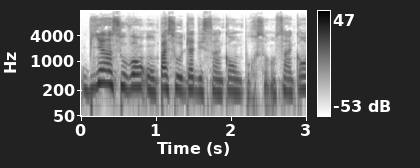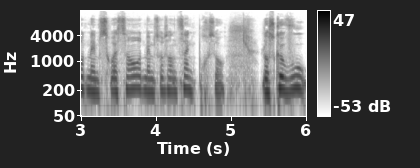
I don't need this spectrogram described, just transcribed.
bien souvent, on passe au-delà des 50% 50, même 60, même 65% Lorsque vous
